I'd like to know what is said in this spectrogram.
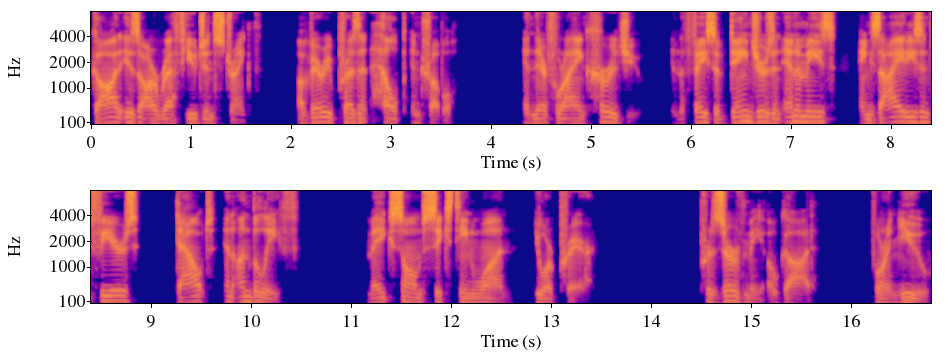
God is our refuge and strength, a very present help in trouble. And therefore I encourage you, in the face of dangers and enemies, anxieties and fears, doubt and unbelief, make Psalm 16:1 your prayer. Preserve me, O God, for in you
